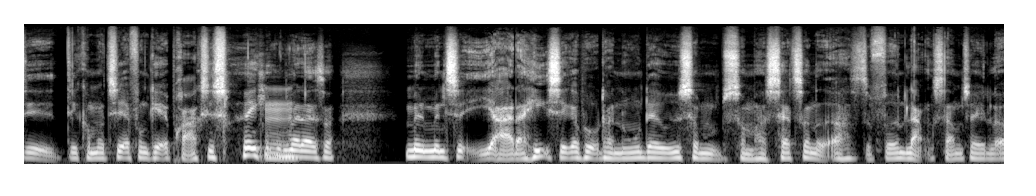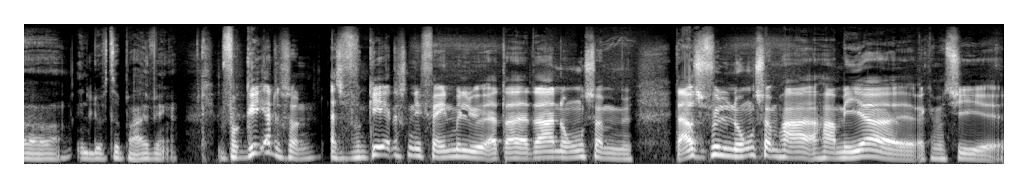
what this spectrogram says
det, det kommer til at fungere i praksis. Ikke? Mm. Men altså, men, men jeg er da helt sikker på, at der er nogen derude, som, som har sat sig ned og har fået en lang samtale og en løftet pegefinger. Fungerer det sådan? Altså fungerer det sådan i fanmiljøet, at der, der er nogen, som... Der er jo selvfølgelig nogen, som har, har mere, øh, hvad kan man sige, øh,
